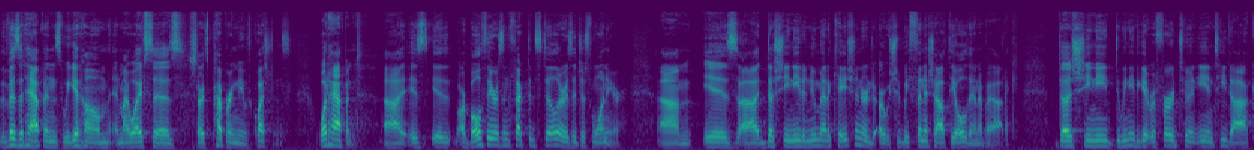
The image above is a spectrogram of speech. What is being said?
the visit happens, we get home, and my wife says, starts peppering me with questions. What happened? Uh, is, is, are both ears infected still, or is it just one ear? Um, is, uh, does she need a new medication, or, or, should we finish out the old antibiotic? Does she need, do we need to get referred to an ENT doc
